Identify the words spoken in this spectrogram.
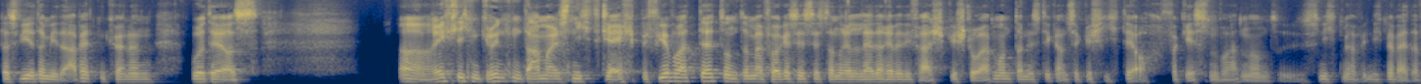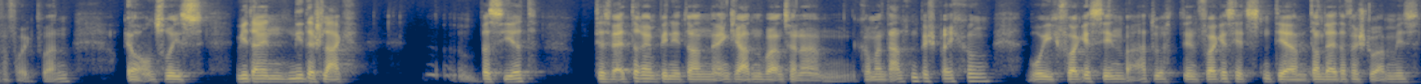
dass wir damit arbeiten können, wurde aus äh, rechtlichen Gründen damals nicht gleich befürwortet und mein Vorgesetzter ist dann leider relativ rasch gestorben und dann ist die ganze Geschichte auch vergessen worden und ist nicht mehr, nicht mehr weiterverfolgt worden. Ja, und so ist wieder ein Niederschlag passiert. Des Weiteren bin ich dann eingeladen worden zu einer Kommandantenbesprechung, wo ich vorgesehen war durch den Vorgesetzten, der dann leider verstorben ist.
